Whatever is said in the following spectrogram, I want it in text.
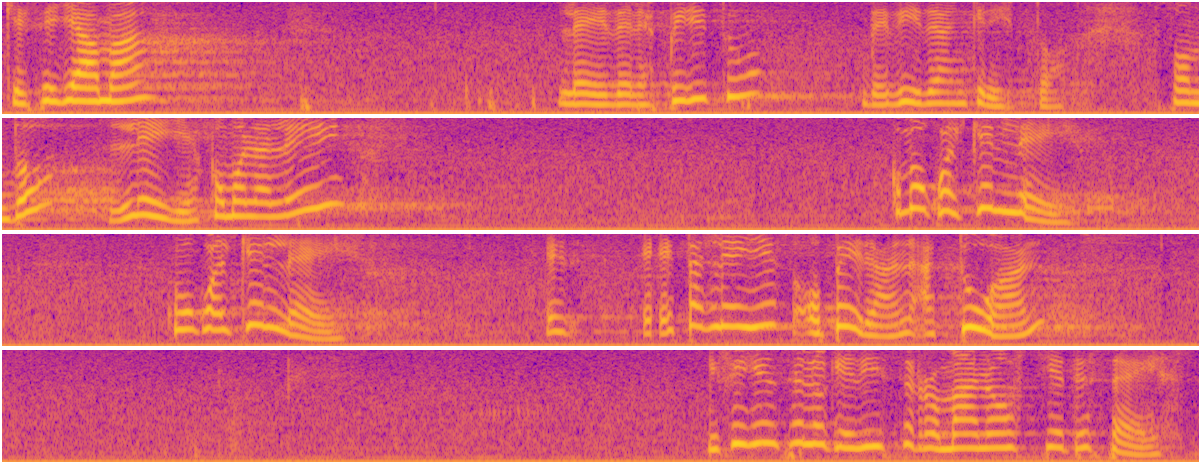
que se llama ley del Espíritu de vida en Cristo. Son dos leyes, como la ley, como cualquier ley, como cualquier ley. Estas leyes operan, actúan Y fíjense lo que dice Romanos 7:6.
